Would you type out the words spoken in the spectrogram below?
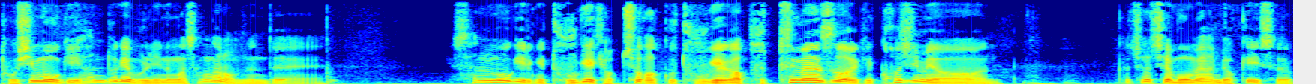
도시 모기 한두 개 물리는 건 상관없는데 산모기 이렇게 두 개 겹쳐갖고 두 개가 붙으면서 이렇게 커지면 그렇죠 제 몸에 한 몇 개 있어요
